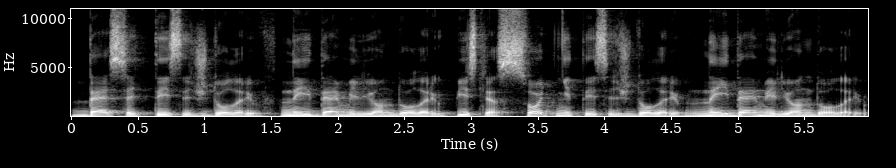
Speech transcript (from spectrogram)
10 тисяч доларів не йде мільйон доларів. Після сотні тисяч доларів не йде мільйон доларів.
